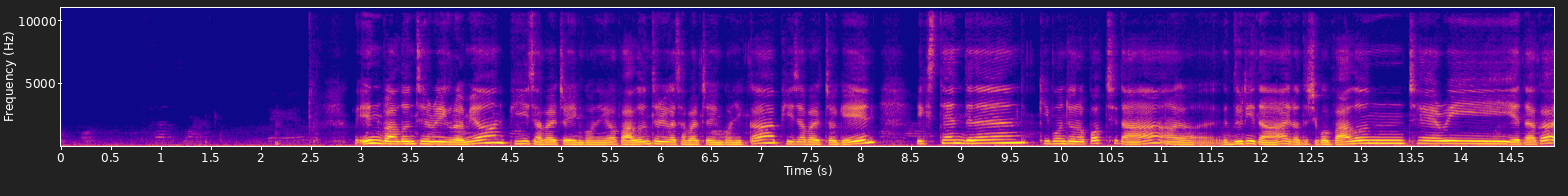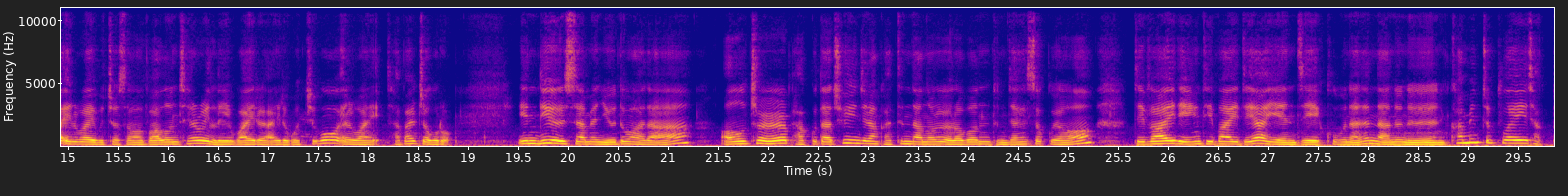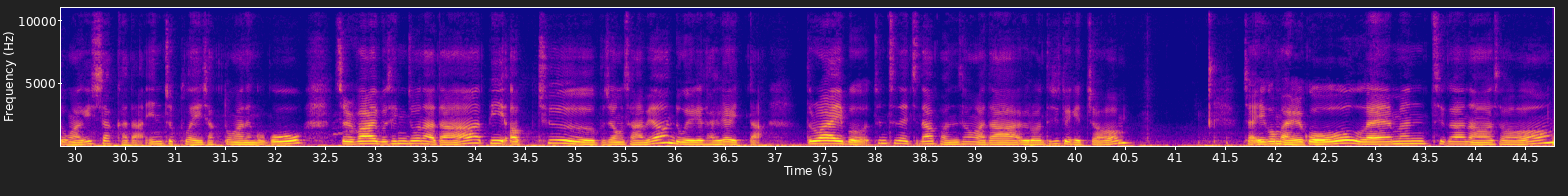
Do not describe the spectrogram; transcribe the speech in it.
involuntary 그러면 비자발적인 거네요. voluntary가 자발적인 거니까 비자발적인 extend는 기본적으로 뻗치다, 어, 느리다 이런 뜻이고 voluntary에다가 ly 붙여서 voluntarily y를 i를 고치고 ly 자발적으로 induce 하면 유도하다. Alter 바꾸다 change랑 같은 단어로 여러 번 등장했었고요. dividing divide ing 구분하는 나누는 come into play 작동하기 시작하다. into play 작동하는 거고 survive 생존하다. be up to 부정사하면 누구에게 달려 있다. thrive 튼튼해지다 번성하다. 이런 뜻이 되겠죠. 자 이거 말고 lemont가 나와서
